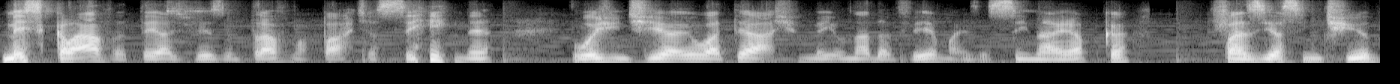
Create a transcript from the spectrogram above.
mesclava, até às vezes entrava uma parte assim, né? Hoje em dia eu até acho meio nada a ver, mas assim, na época fazia sentido.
